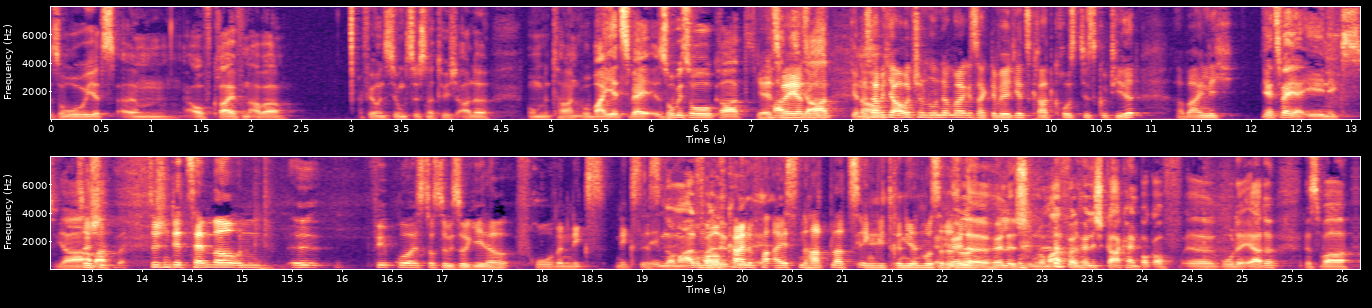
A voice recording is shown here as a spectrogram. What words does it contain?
so jetzt ähm, aufgreifen, aber für uns Jungs ist natürlich alle momentan. Wobei jetzt wäre sowieso gerade. Ja, jetzt wäre ja, ja genau. Das habe ich ja auch schon hundertmal gesagt. Da wird jetzt gerade groß diskutiert, aber eigentlich. Jetzt wäre ja eh nichts, ja. Zwischen, zwischen Dezember und äh, Februar ist doch sowieso jeder froh, wenn nichts ist. Im Normalfall. Um auf keinem vereisten Hartplatz irgendwie trainieren muss oder so. Hölle, höllisch. Im Normalfall höllisch gar keinen Bock auf äh, rote Erde. Das war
